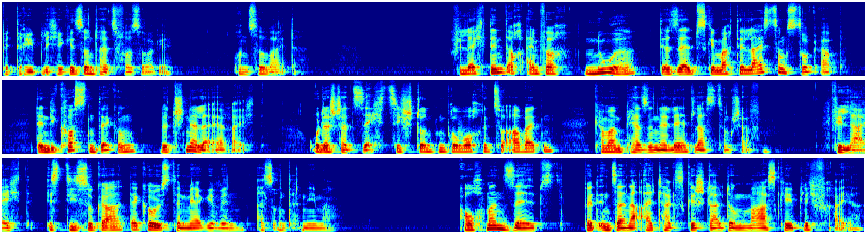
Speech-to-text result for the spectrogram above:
betriebliche Gesundheitsvorsorge und so weiter. Vielleicht nimmt auch einfach nur der selbstgemachte Leistungsdruck ab, denn die Kostendeckung wird schneller erreicht. Oder statt 60 Stunden pro Woche zu arbeiten, kann man personelle Entlastung schaffen. Vielleicht ist dies sogar der größte Mehrgewinn als Unternehmer. Auch man selbst wird in seiner Alltagsgestaltung maßgeblich freier.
